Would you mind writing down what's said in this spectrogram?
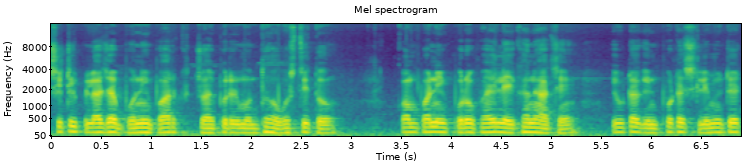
সিটি প্লাজা বনি পার্ক জয়পুরের মধ্যে অবস্থিত। কোম্পানি প্রোফাইল এখানে আছে ইউটাক infotech limited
